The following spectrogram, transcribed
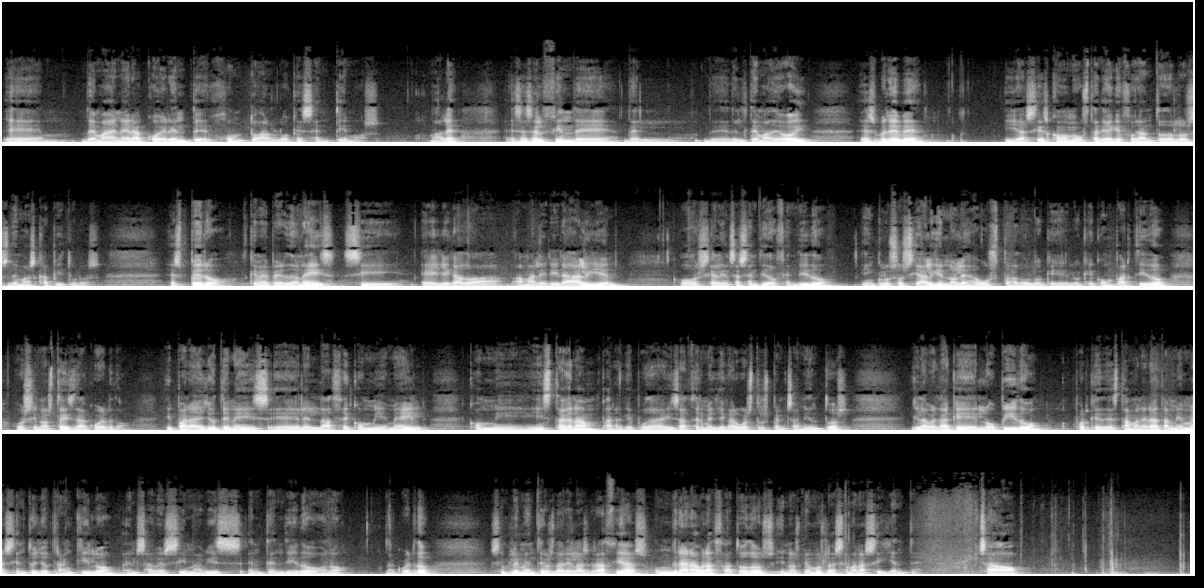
eh, de manera coherente junto a lo que sentimos. ¿Vale? ese es el fin de, del, del tema de hoy. Es breve y así es como me gustaría que fueran todos los demás capítulos. Espero que me perdonéis si he llegado a, malherir a alguien o si alguien se ha sentido ofendido, incluso si a alguien no le ha gustado lo que, lo que he compartido o si no estáis de acuerdo. Y para ello tenéis eh, el enlace con mi email, con mi Instagram, para que podáis hacerme llegar vuestros pensamientos. Y la verdad que lo pido porque de esta manera también me siento yo tranquilo en saber si me habéis entendido o no. ¿De acuerdo? Simplemente os daré las gracias, un gran abrazo a todos y nos vemos la semana siguiente. Chao.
